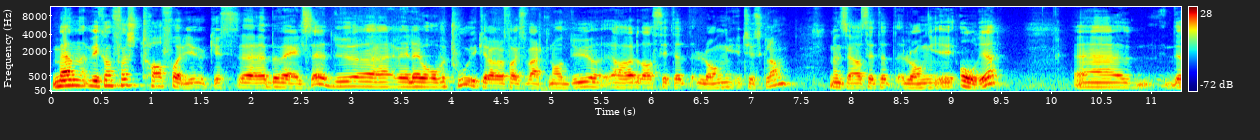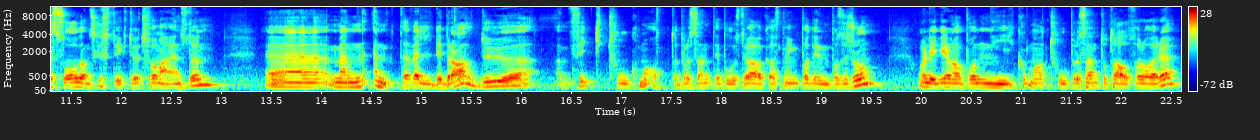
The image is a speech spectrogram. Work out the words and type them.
Men vi kan først ta forrige ukes eh, bevegelser. Du, eh, eller over to uker har det faktisk vært nå. Du har da sittet long i Tyskland, mens jeg har sittet long i olje. Eh, det så ganske stygt ut for meg en stund, men endte veldig bra. Du fikk 2,8% i positiv avkastning på din posisjon og ligger nå på 9,2% totalt for året.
